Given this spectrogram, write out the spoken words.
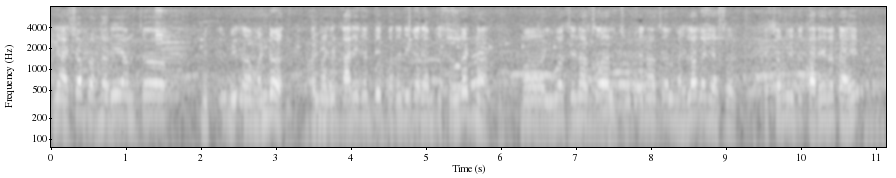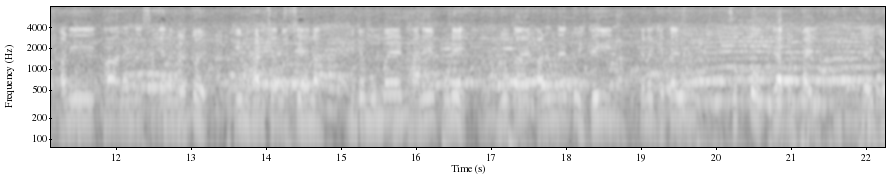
आणि अशा प्रकारे आमचं मित्र मि- मंडळ आणि माझे कार्यकर्ते पदाधिकारी आमची संघटना मग युवासेना असेल शिवसेना असेल महिला असेल हे सर्व इथं कार्यरत आहे. आणि हा आनंद सगळ्यांना मिळतो आहे की महाड शहरवासियांना की जे मुंबई ठाणे पुणे जो काय आनंद आहे तो इथेही त्यांना घेता येऊ शकतो हे आपण पाहिलं. जय जय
